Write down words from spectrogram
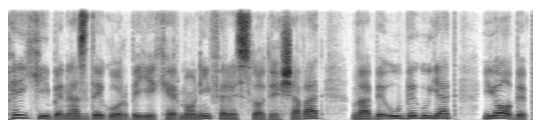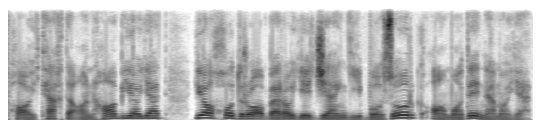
پیکی به نزد گربه کرمانی فرستاده شود و به او بگوید یا به پایتخت آنها بیاید یا خود را برای جنگی بزرگ آماده نماید.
